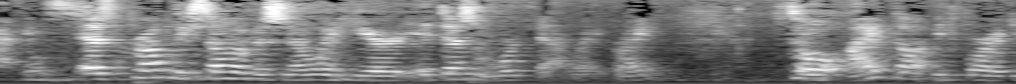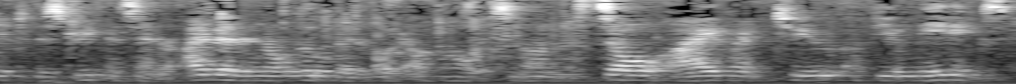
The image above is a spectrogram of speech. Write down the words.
as probably some of us know in here, it doesn't work that way, right? So I thought before I get to this treatment center, I better know a little bit about Alcoholics Anonymous. So I went to a few meetings.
